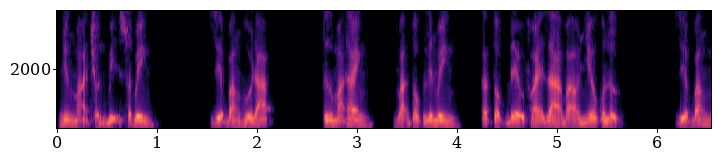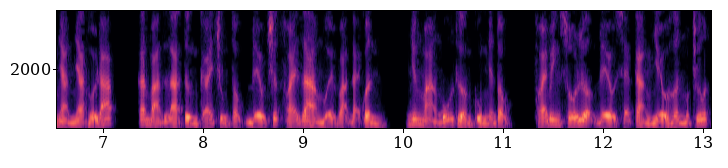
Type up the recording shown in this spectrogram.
nhưng mà chuẩn bị xuất binh. Diệp băng hồi đáp. Tư mã thanh vạn tộc liên minh, các tộc đều phái ra bao nhiêu quân lực. Diệp băng nhàn nhạt hồi đáp, căn bản là từng cái chủng tộc đều trước phái ra mười vạn đại quân, nhưng mà ngũ thường cùng nhân tộc, phái binh số lượng đều sẽ càng nhiều hơn một chút.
